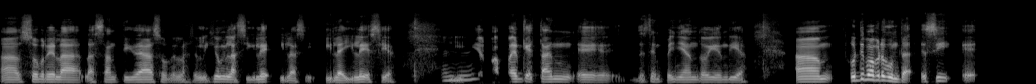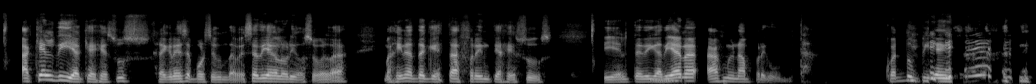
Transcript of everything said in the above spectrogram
uh, sobre la, la, santidad, sobre la religión y, las igle y, las, y la iglesia y, el papel que están eh, desempeñando hoy en día. Um, última pregunta, si eh, aquel día que Jesús regrese por segunda vez, ese día glorioso, ¿verdad? Imagínate que estás frente a Jesús y él te diga, Diana, hazme una pregunta. ¿Cuál tú piensas?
